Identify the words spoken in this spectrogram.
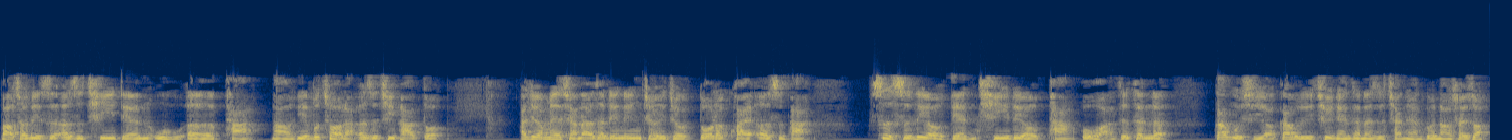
报酬率是二十七点五二趴啊，也不错了，二十七趴多。大家有没有想到这零零九一九多了快二十趴，四十六点七六趴，哇，这真的高股息哦，高股息去年真的是强强棍哦。所以说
